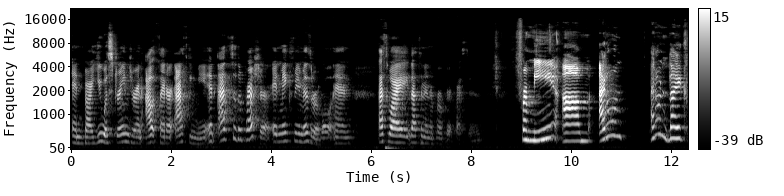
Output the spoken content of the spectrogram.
and by you a stranger an outsider asking me, it adds to the pressure. It makes me miserable and that's why that's an inappropriate question. For me, um, I don't, I don't like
